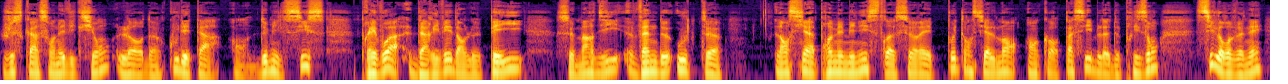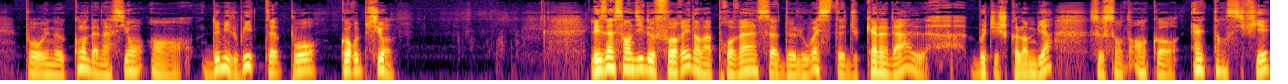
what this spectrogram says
jusqu'à son éviction lors d'un coup d'État en 2006 prévoit d'arriver dans le pays ce mardi 22 août. L'ancien Premier ministre serait potentiellement encore passible de prison s'il revenait pour une condamnation en 2008 pour corruption. Les incendies de forêt dans la province de l'ouest du Canada, la British Columbia, se sont encore intensifiés.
